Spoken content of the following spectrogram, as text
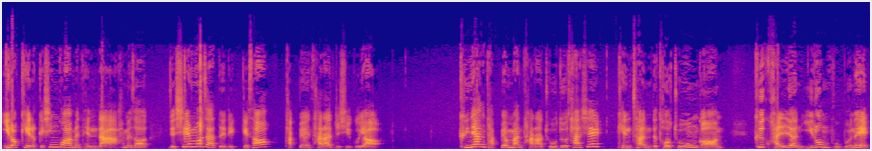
이렇게 이렇게 신고하면 된다 하면서 이제 실무자들께서 답변을 달아주시고요. 그냥 답변만 달아줘도 사실 괜찮은데 더 좋은 건 그 관련 이론 부분을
